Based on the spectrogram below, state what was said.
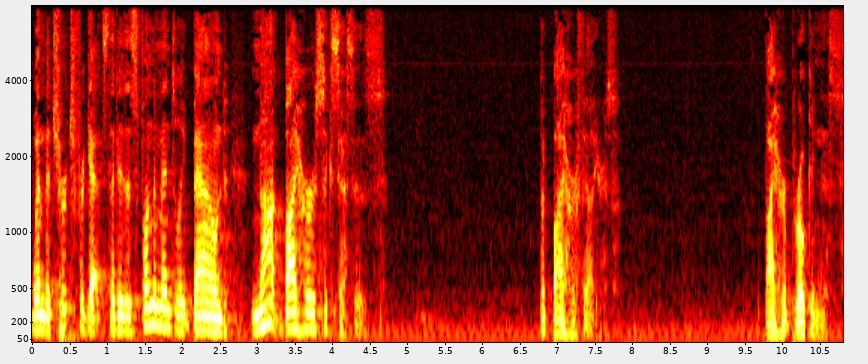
when the church forgets that it is fundamentally bound not by her successes, but by her failures, by her brokenness,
